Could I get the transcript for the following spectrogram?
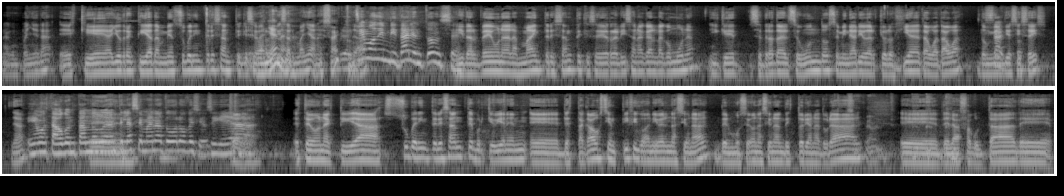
la compañera, es que hay otra actividad también súper interesante que se va a realizar mañana. Exacto. Aprovechemos de invitar entonces. Y tal vez una de las más interesantes que se realizan acá en la comuna y que se trata del segundo seminario de arqueología de Tahuatahua 2016. ¿ya? Y hemos estado contando Eh, durante la semana a todos los vecinos, así que ya... Bueno, esta es una actividad súper interesante porque vienen eh, destacados científicos a nivel nacional del Museo Nacional de Historia Natural, eh, de la Facultad de,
